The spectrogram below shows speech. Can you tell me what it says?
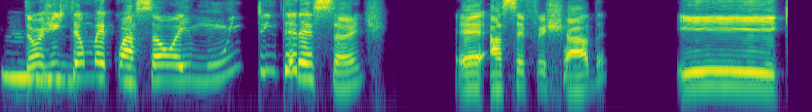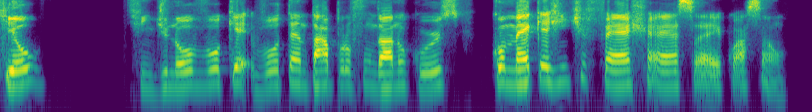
Uhum. Então, a gente tem uhum. uma equação aí muito interessante é, a ser fechada e que eu, enfim, de novo, vou, que, vou tentar aprofundar no curso como é que a gente fecha essa equação.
